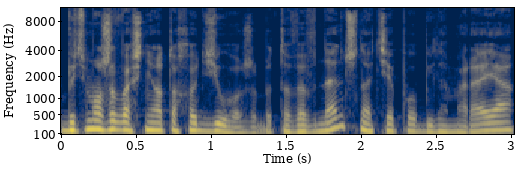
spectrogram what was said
Być może właśnie właśnie o to chodziło, żeby to wewnętrzne ciepło Billa Mareya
